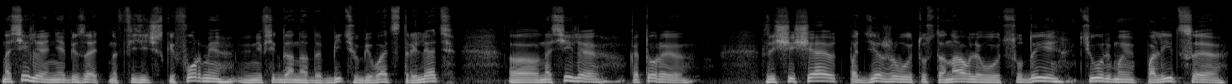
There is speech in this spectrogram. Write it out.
Насилие не обязательно в физической форме, не всегда надо бить, убивать, стрелять. Э, насилие, которое защищают, поддерживают, устанавливают суды, тюрьмы, полиция,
